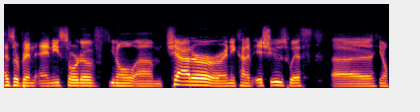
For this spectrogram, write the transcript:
has there been any sort of you know um, chatter or any kind of issues with uh, you know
